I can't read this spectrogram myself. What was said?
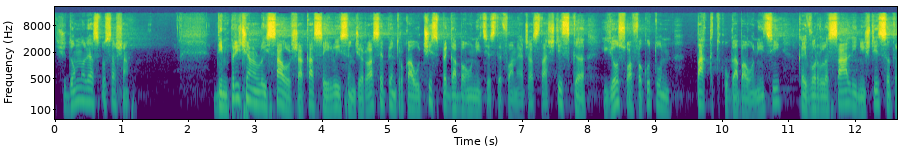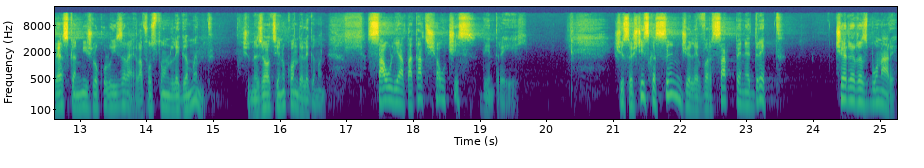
Și Domnul i-a spus așa, din pricina lui Saul și a casei lui sângeroase, pentru că a ucis pe Gabauniți este foamea aceasta. Știți că Iosu a făcut un pact cu gabaoniții că îi vor lăsa liniștiți să trăiască în mijlocul lui Israel. A fost un legământ și Dumnezeu a ținut cont de legământ. Saul i-a atacat și a ucis dintre ei. Și să știți că sângele vărsat pe nedrept cere răzbunare.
